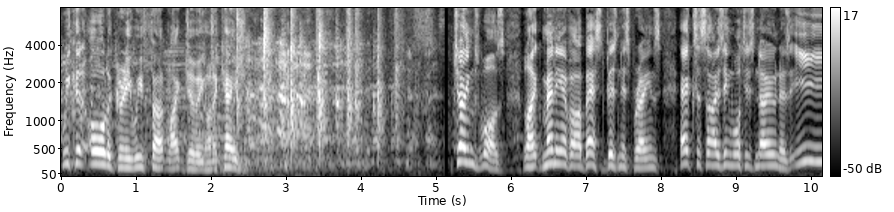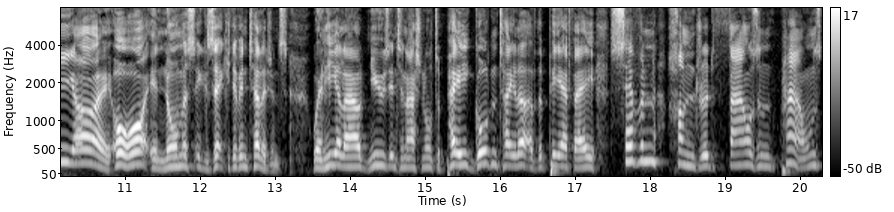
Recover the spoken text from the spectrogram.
we can all agree we felt like doing on occasion. James was, like many of our best business brains, exercising what is known as EI, or enormous executive intelligence, when he allowed News International to pay Gordon Taylor of the PFA £700,000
